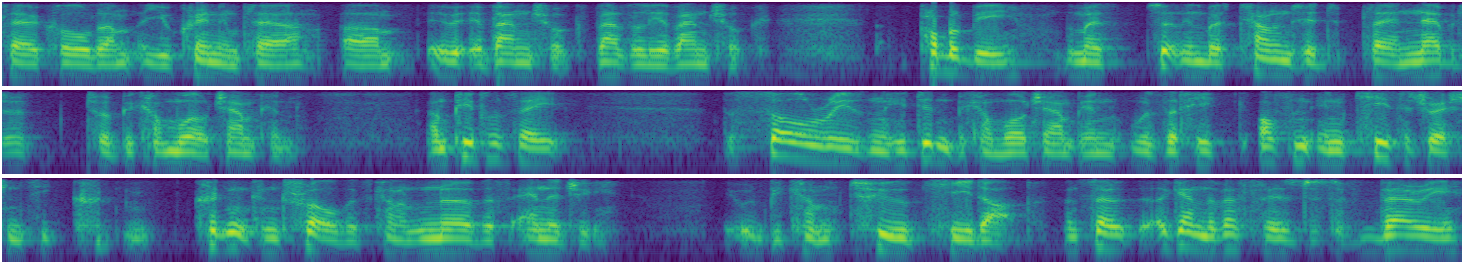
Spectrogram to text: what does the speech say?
player called um, a Ukrainian player, um, Ivanchuk, Vasily Ivanchuk, probably the most, certainly the most talented player never to, to have become world champion. And people say the sole reason he didn't become world champion was that he often, in key situations, he couldn't, couldn't control this kind of nervous energy it would become too keyed up. And so, again, the Vespa is just a very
